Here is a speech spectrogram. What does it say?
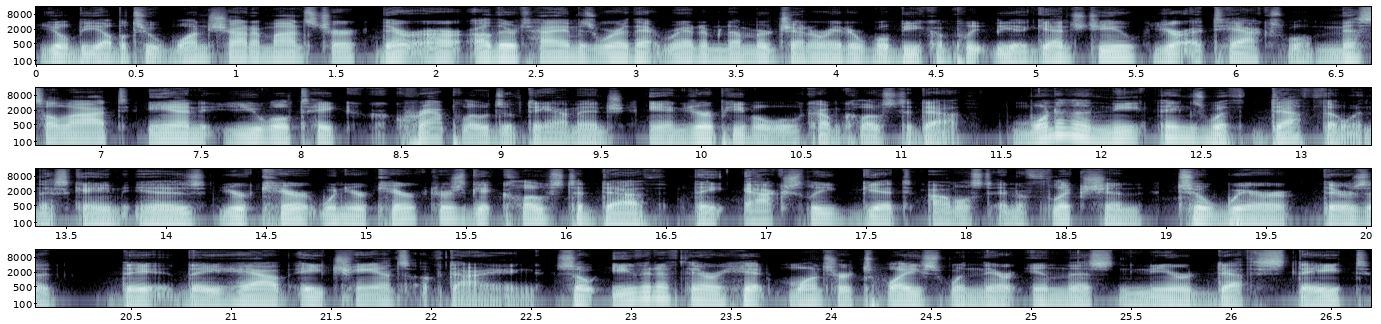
You'll be able to one shot a monster. There are other times where that random number generator will be completely against you. Your attacks will miss a lot and you will take crap loads of damage and your people will come close to death. One of the neat things with death though in this game is your char- when your characters get close to death, they actually get almost an affliction to where there's a they they have a chance of dying. So even if they're hit once or twice when they're in this near death state,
